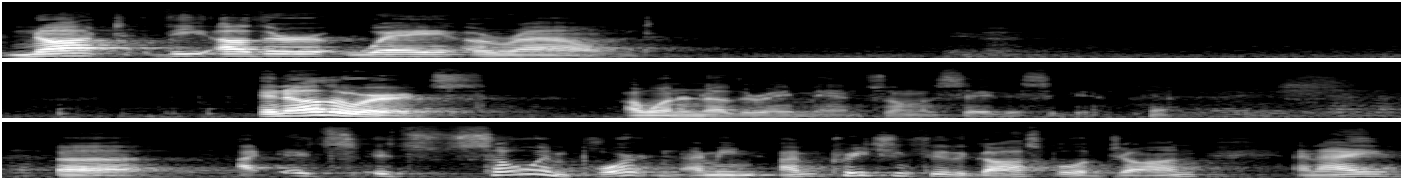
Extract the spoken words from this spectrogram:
not the other way around. Amen. In other words, I want another amen, so I'm going to say this again. Yeah. Uh, it's, it's so important. I mean, I'm preaching through the Gospel of John, and I,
